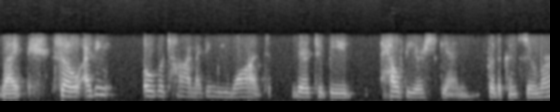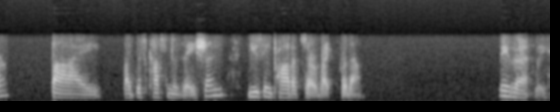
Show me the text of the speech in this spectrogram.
right? So I think over time, I think we want there to be healthier skin for the consumer by by this customization using products that are right for them. Exactly.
